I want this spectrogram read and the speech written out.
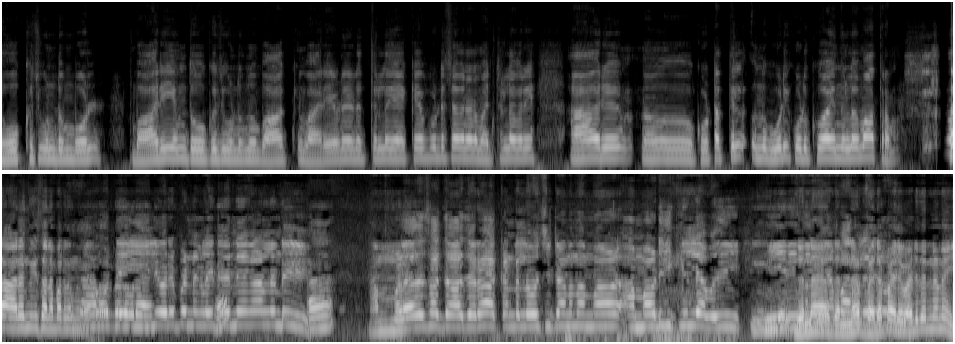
തോക്ക് ചൂണ്ടുമ്പോൾ ഭാര്യയും തോക്ക് ചൂണ്ടുന്നു. ബാക്കി ഭാര്യയുടെ അടുത്തുള്ള എ കെ ഫോർട്ടി സെവനാണ് മറ്റുള്ളവർ ആ ഒരു കൂട്ടത്തിൽ ഒന്ന് കൂടി കൊടുക്കുക എന്നുള്ളത് മാത്രം. നമ്മളത് സജാചാരം ആക്കണ്ടല്ലോ വെച്ചിട്ടാണ് നമ്മ അമ്മ അവിടെ ഇരിക്കില്ല? പരിപാടി തന്നെയാണേ.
